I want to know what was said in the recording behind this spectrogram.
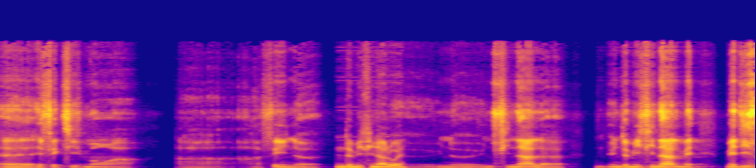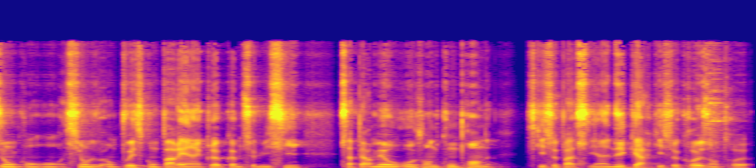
effectivement, a, a- a fait une, Une demi-finale, ouais. une, une finale, euh, une demi-finale, mais, mais disons qu'on on- si on, on pouvait se comparer à un club comme celui-ci, ça permet aux, aux gens de comprendre ce qui se passe. Il y a un écart qui se creuse entre,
